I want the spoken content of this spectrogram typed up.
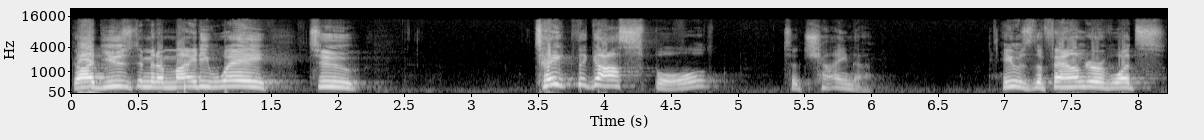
God used him in a mighty way to take the gospel to China. He was the founder of what's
